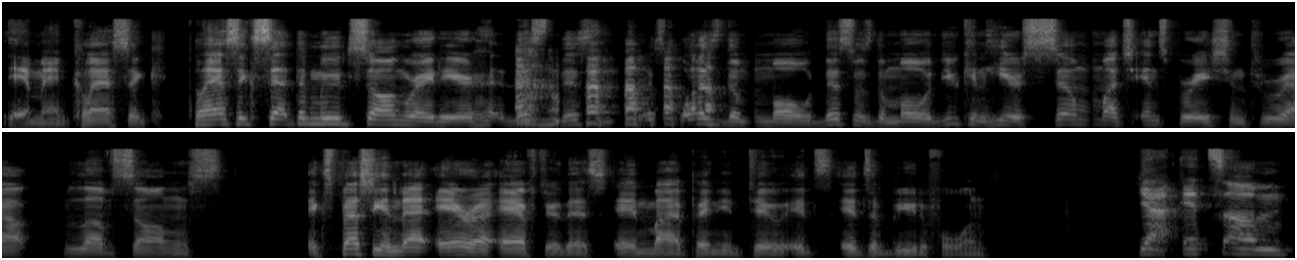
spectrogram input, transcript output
yeah man classic classic set the mood song right here this this this was the mold this was the mold you can hear so much inspiration throughout love songs especially in that era after this in my opinion too it's it's a beautiful one yeah it's um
